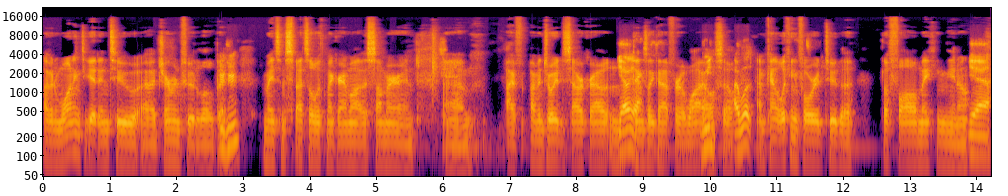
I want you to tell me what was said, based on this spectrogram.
I've been wanting to get into uh, German food a little bit. Mhm. Made some spaetzle with my grandma this summer, and um, I've I've enjoyed sauerkraut and Yeah, yeah. things like that for a while. We- so I will. I'm kind of looking forward to the the fall, making you know Yeah,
